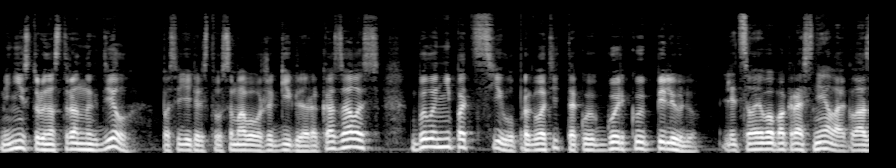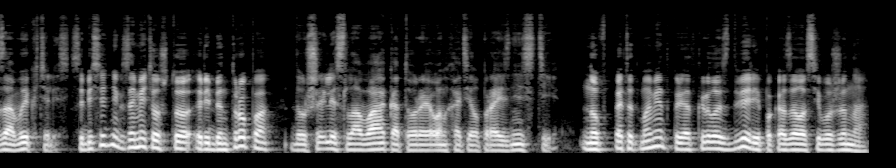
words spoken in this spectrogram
Министру иностранных дел по свидетельству самого же Гиглера, казалось, было не под силу проглотить такую горькую пилюлю. Лицо его покраснело, глаза выкатились. Собеседник заметил, что Риббентропа душили слова, которые он хотел произнести. Но в этот момент приоткрылась дверь и показалась его жена.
